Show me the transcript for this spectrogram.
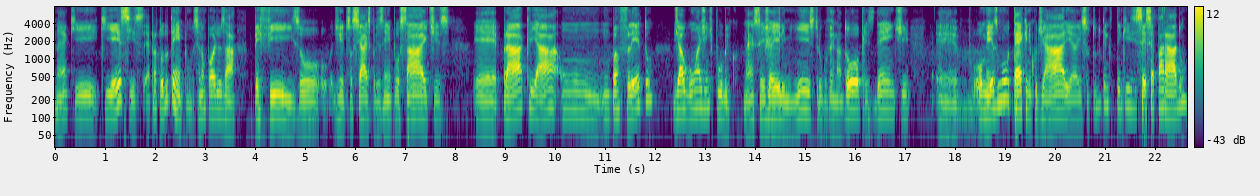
né? Que, que esses é para todo o tempo. Você não pode usar perfis ou, ou de redes sociais, por exemplo, ou sites, é, para criar um, um panfleto de algum agente público, né? Seja ele ministro, governador, presidente, é, ou mesmo técnico de área, isso tudo tem, tem que ser separado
